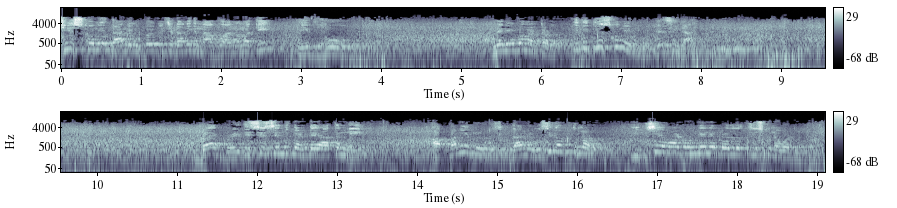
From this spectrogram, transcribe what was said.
తీసుకొని దాన్ని ఉపయోగించడానికి నాకు అనుమతి ఇవ్వు. నేను ఇవ్వను అంటాడు. ఇది తీసుకుని ఇవ్వు. తెలిసిందా? బ్యాడ్ బ్రైదిస్ ఎందుకంటే అతన్ని ఆ పని ఉసి- దాన్ని ఉసిగలుపుతున్నాడు ఇచ్చేవాడు ఉంటేనే బ్రదర్స్ తీసుకునేవాడు. ఉంటాడు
